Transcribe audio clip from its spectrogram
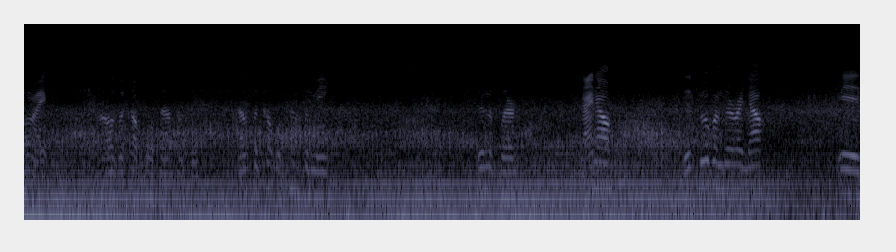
Alright. That was a couple attempts of me. That was a couple attempts of me doing the flare. And I know this move I'm doing right now is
